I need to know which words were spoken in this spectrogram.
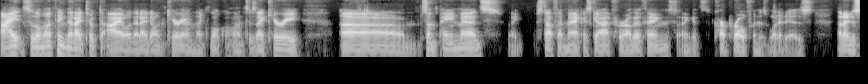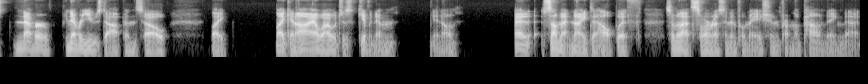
I so the one thing that I took to Iowa that I don't carry on like local hunts is I carry um some pain meds, like stuff that Mac has got for other things. I think it's carprofen is what it is that I just never never used up, and so like like in Iowa, I was just giving him, you know, and some at night to help with some of that soreness and inflammation from the pounding that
